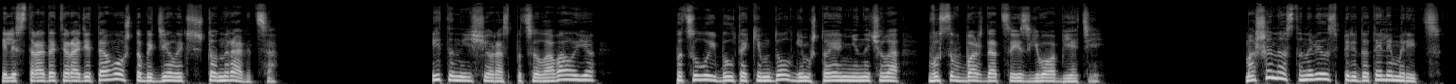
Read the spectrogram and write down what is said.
или страдать ради того, чтобы делать, что нравится? Итан еще раз поцеловал ее. Поцелуй был таким долгим, что не начала высвобождаться из его объятий. Машина остановилась перед отелем «Риц».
